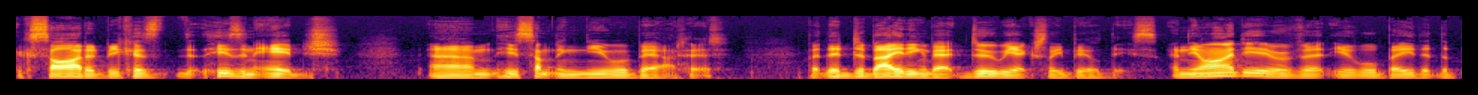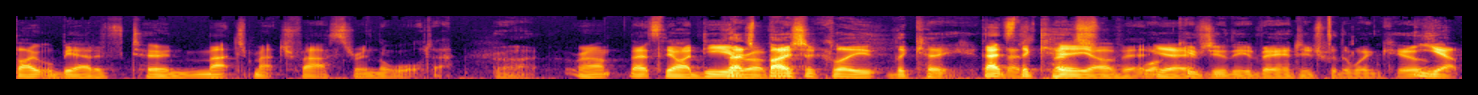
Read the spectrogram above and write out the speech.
excited because th- here's an edge. Um, here's something new about it. But they're debating about do we actually build this? And the idea of it, it will be that the boat will be able to turn much, much faster in the water. right. Right? That's the idea That's of it. basically the key. That's the key of it, What yeah. gives you the advantage with the wing keel. Yep.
